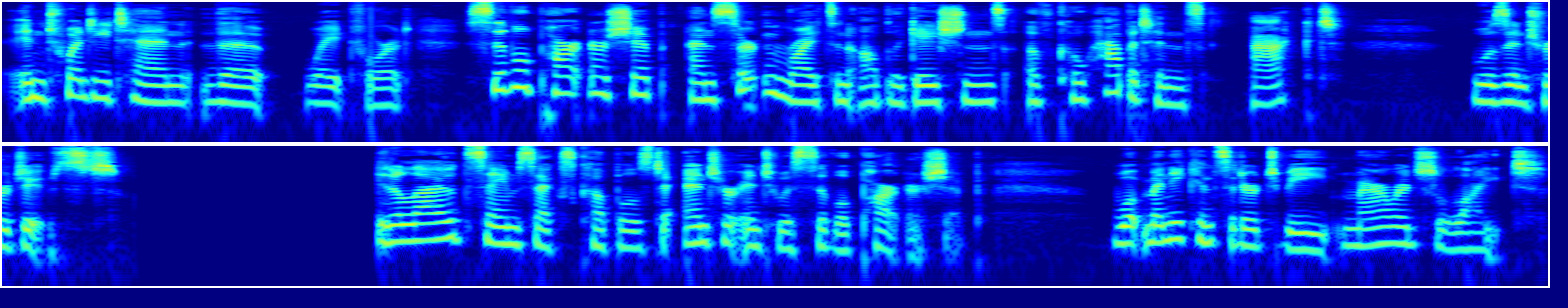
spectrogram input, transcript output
In 2010, the, wait for it, Civil Partnership and Certain Rights and Obligations of Cohabitants Act was introduced. It allowed same-sex couples to enter into a civil partnership, what many consider to be marriage light,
